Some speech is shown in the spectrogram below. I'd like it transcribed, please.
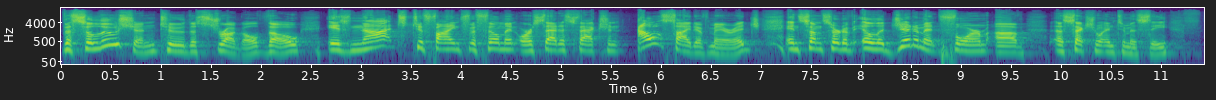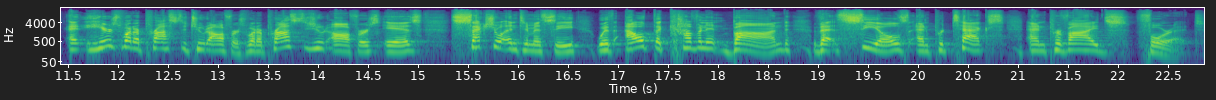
The solution to the struggle, though, is not to find fulfillment or satisfaction outside of marriage in some sort of illegitimate form of uh, sexual intimacy. And here's what a prostitute offers what a prostitute offers is sexual intimacy without the covenant bond that seals and protects and provides for it.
